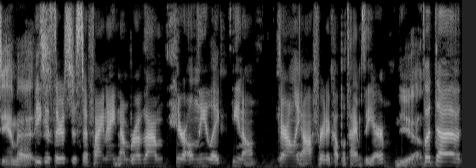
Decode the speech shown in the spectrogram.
Damn it. because there's just a finite number of them. They're only like, you know, they're only offered a couple times a year. yeah. But the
